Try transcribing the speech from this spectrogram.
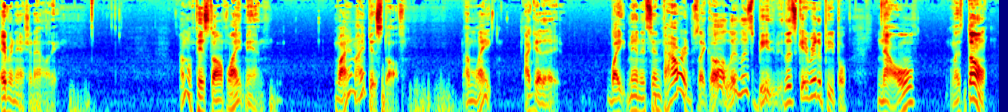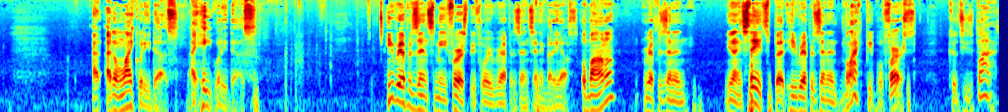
every nationality. I'm a pissed off white man. Why am I pissed off? I'm white. I got a white man that's in power. It's like, oh, let, us be, let's get rid of people. No, let's don't. I, I don't like what he does. I hate what he does. He represents me first before he represents anybody else. Obama represented the United States, but he represented black people first because he's black.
